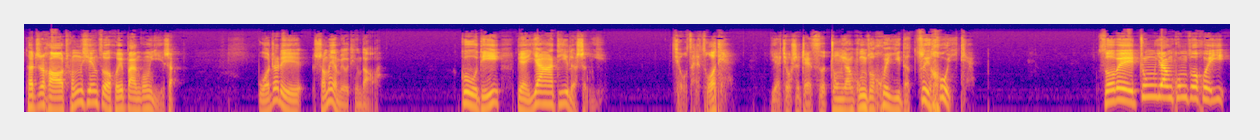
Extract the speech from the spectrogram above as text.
他只好重新坐回办公椅上。我这里什么也没有听到啊。顾迪便压低了声音：“就在昨天，也就是这次中央工作会议的最后一天。所谓中央工作会议，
